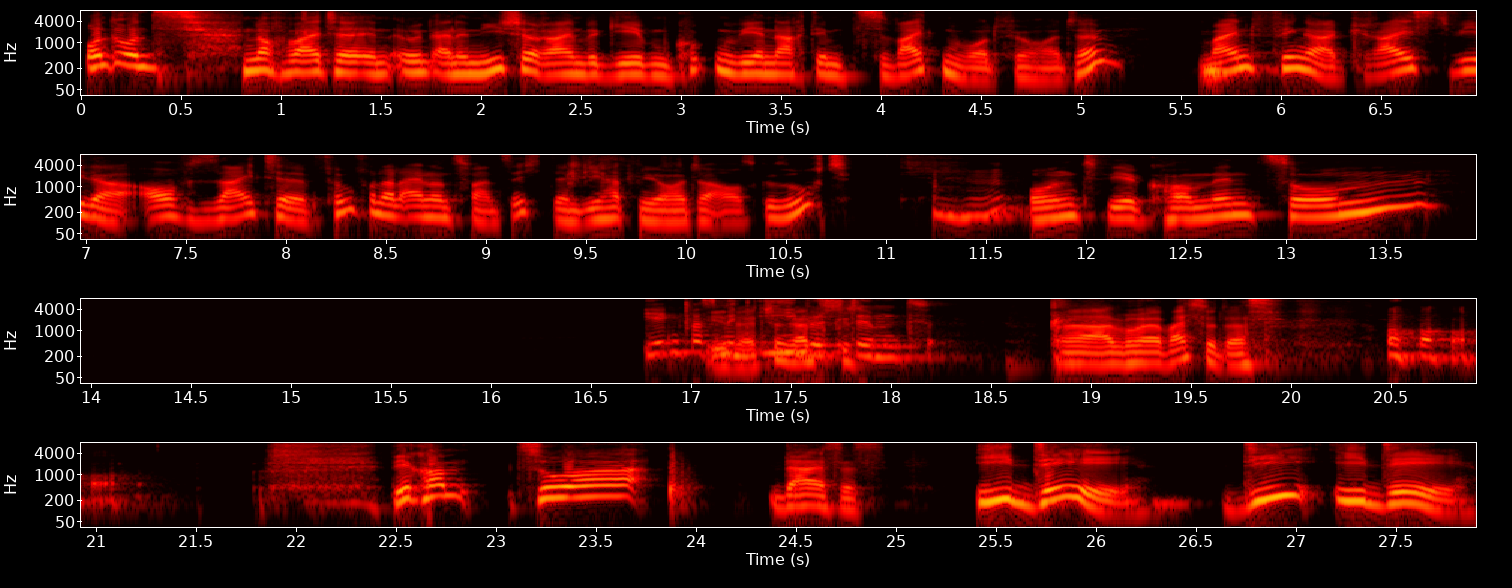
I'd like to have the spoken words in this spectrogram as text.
und uns noch weiter in irgendeine Nische reinbegeben, gucken wir nach dem zweiten Wort für heute. Mein Finger kreist wieder auf Seite 521, denn die hatten wir heute ausgesucht. Mhm. Und wir kommen zum Irgendwas Ihr mit I bestimmt. Ah, woher weißt du das? Wir kommen zur, da ist es, Idee. Die Idee.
